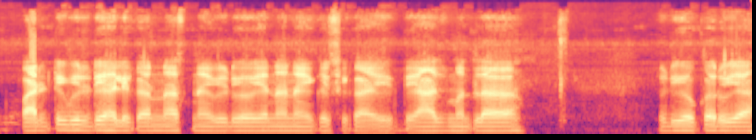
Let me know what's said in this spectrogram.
पार्टी बिर्टी हाली करणारच नाही व्हिडिओ येणार नाही कशी काय ते. आज म्हटला व्हिडिओ करूया.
